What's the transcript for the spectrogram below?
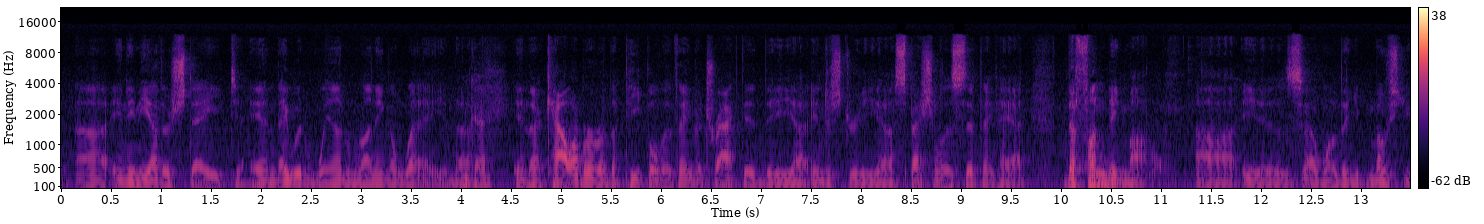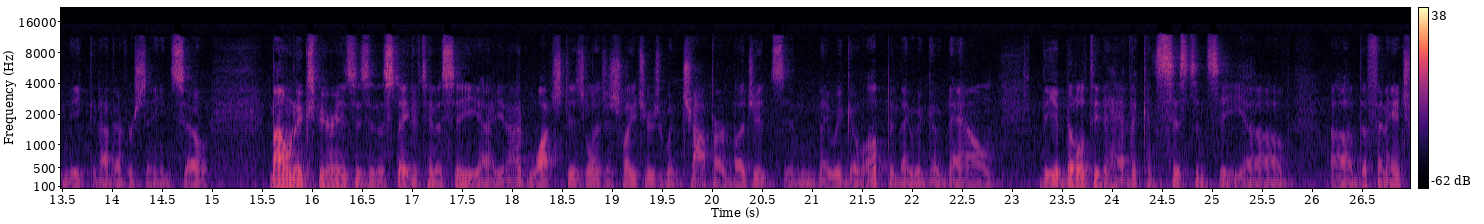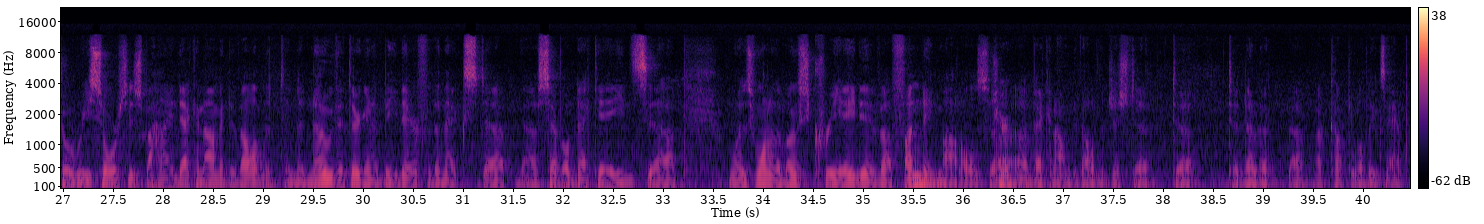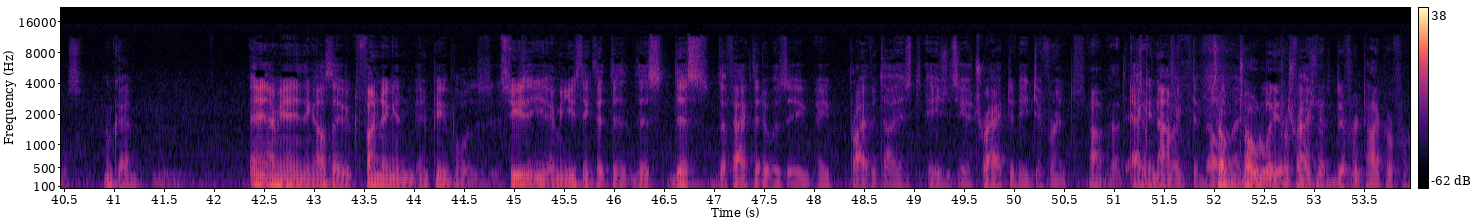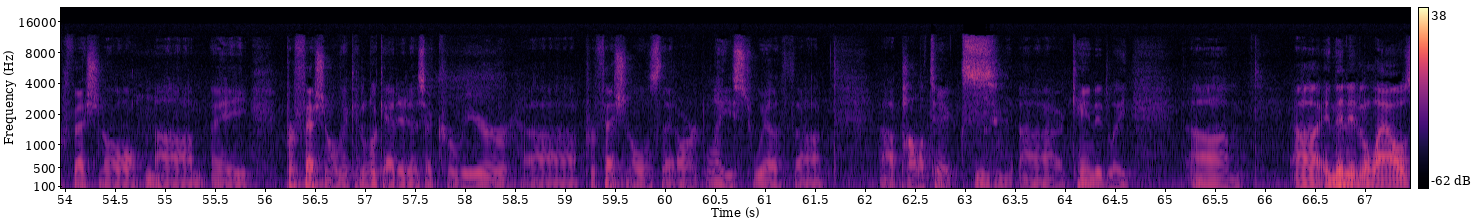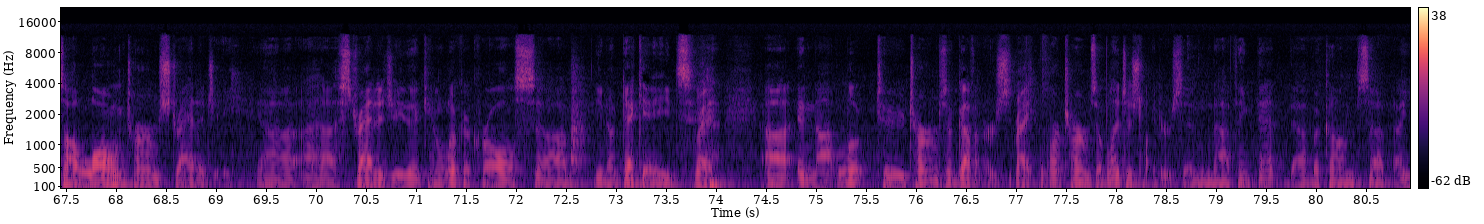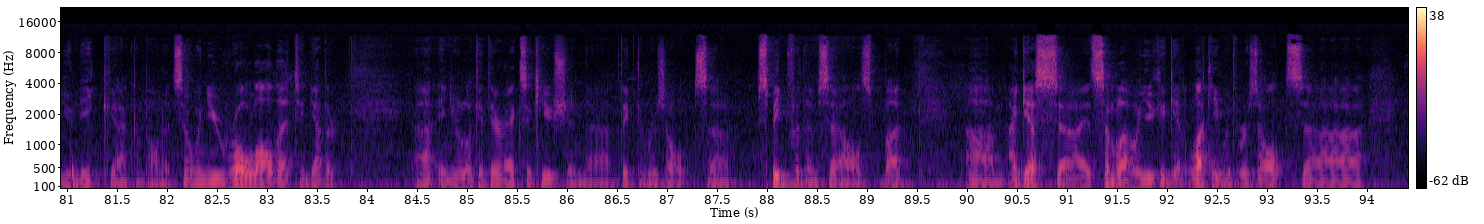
in any other state, and they would win running away in the Okay. in the caliber of the people that they've attracted, the industry specialists that they've had. The funding model is one of the most unique that I've ever seen. So my own experiences in the state of Tennessee, uh, you know, I'd watched as legislatures would chop our budgets and they would go up and they would go down. The ability to have the consistency of uh, the financial resources behind economic development and to know that they're going to be there for the next uh, uh several decades uh, was one of the most creative uh, funding models Sure. of economic development, just to, to, to note a, a, a couple of examples. Okay. And, I mean, anything else? Like funding and, and people. So you, I mean, you think that the, this this the fact that it was a, a privatized agency attracted a different that- economic To- development. Totally attracted a different type of professional, Mhm. um, a professional that can look at it as a career, uh, professionals that aren't laced with uh, uh, politics, Mhm. uh, candidly. Um, uh, and then it allows a long-term strategy, uh, a, a strategy that can look across, uh, you know, decades, Right. uh, and not look to terms of governors, Right. or terms of legislators. And I think that uh, becomes uh, a unique uh, component. So when you roll all that together uh, and you look at their execution, uh, I think the results uh, speak for themselves. But um, I guess uh, at some level you could get lucky with results.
